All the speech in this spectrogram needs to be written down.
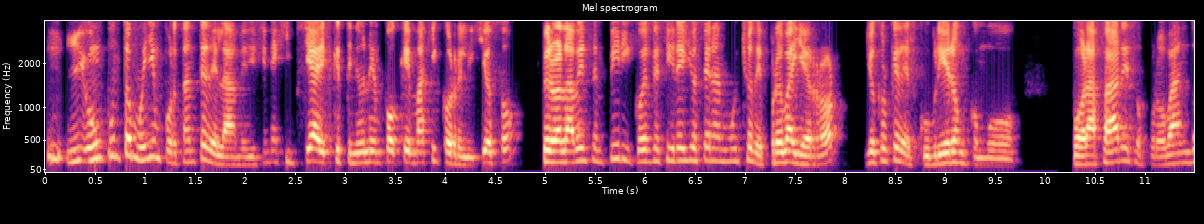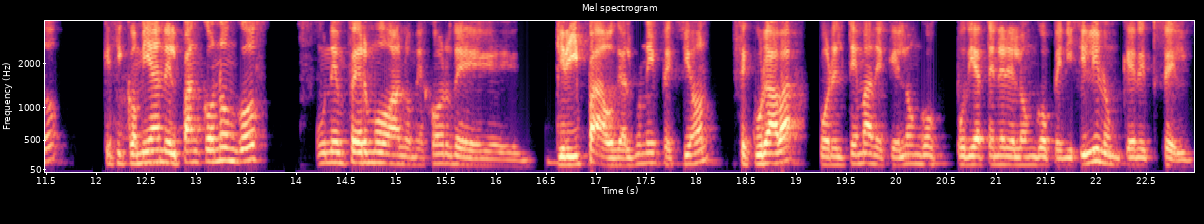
Y un punto muy importante de la medicina egipcia es que tenía un enfoque mágico religioso, pero a la vez empírico, es decir, ellos eran mucho de prueba y error. Yo creo que descubrieron como por azares o probando que si comían el pan con hongos, un enfermo a lo mejor de gripa o de alguna infección se curaba por el tema de que el hongo podía tener el hongo penicillinum, que es el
